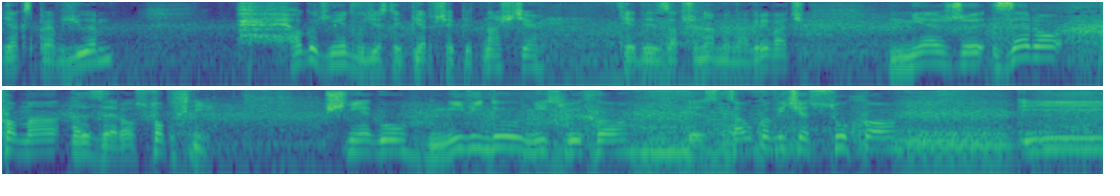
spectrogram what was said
jak sprawdziłem, o godzinie 21.15, kiedy zaczynamy nagrywać, mierzy 0,0 stopni. Śniegu ni widu, ni słycho, jest całkowicie sucho i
